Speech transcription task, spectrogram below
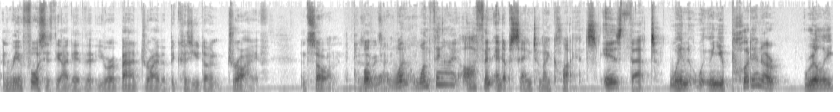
and reinforces the idea that you're a bad driver because you don't drive, and so on. Well, one, one thing I often end up saying to my clients is that when, when you put in a really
